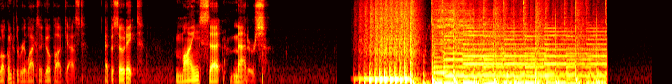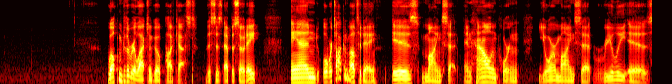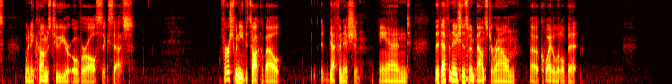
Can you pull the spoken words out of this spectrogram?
Welcome to the Relax and Go podcast, episode 8 Mindset Matters. Welcome to the Relax and Go podcast. This is episode 8, and what we're talking about today is mindset and how important your mindset really is when it comes to your overall success. First, we need to talk about definition. And the definition has been bounced around uh, quite a little bit.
